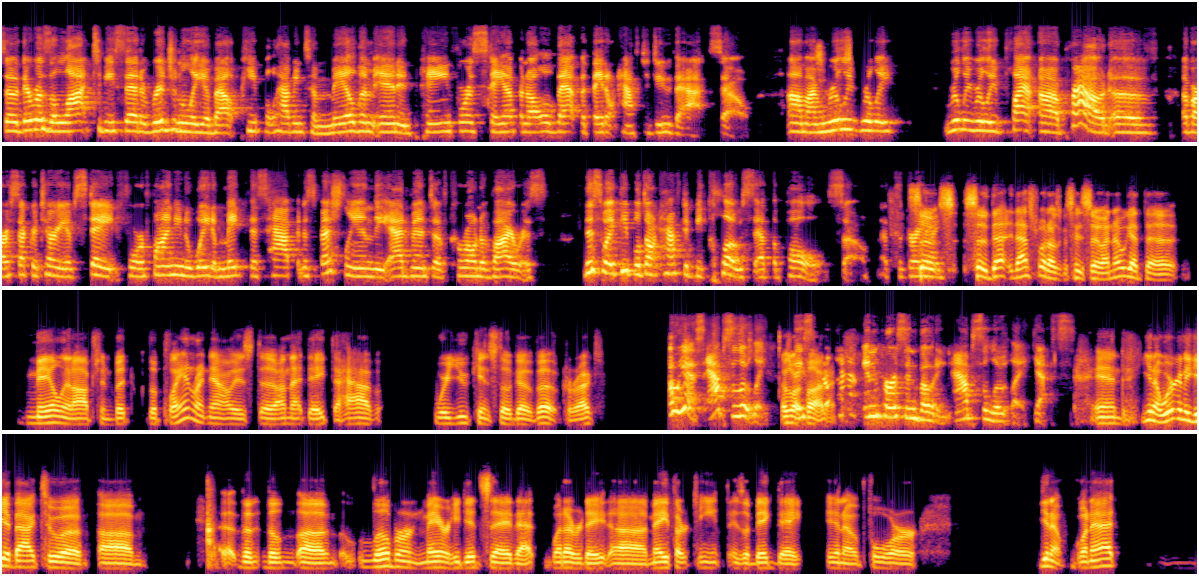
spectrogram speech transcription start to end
So there was a lot to be said originally about people having to mail them in and paying for a stamp and all of that, but they don't have to do that. So um, I'm really, really, really, really uh, proud of of our Secretary of State for finding a way to make this happen, especially in the advent of coronavirus. This way, people don't have to be close at the polls. So that's a great. So, idea. so that that's what I was going to say. So I know we got the mail-in option, but the plan right now is to, on that date to have where you can still go vote, correct? Oh yes, absolutely. That's what they I thought. in-person voting, absolutely, yes. And you know, we're going to get back to a um, uh, the the uh, Lilburn mayor. He did say that whatever date, uh, May thirteenth, is a big date. You know, for you know Gwinnett,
